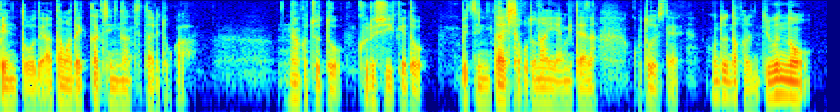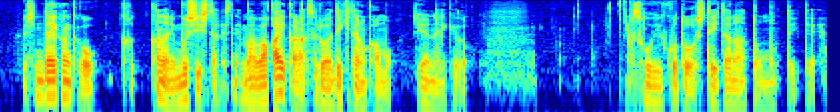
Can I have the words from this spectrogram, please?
辺倒で頭でっかちになってたりとか、なんかちょっと苦しいけど、別に大したことないやみたいなことですね。本当にだから自分の身体感覚をかなり無視したですね。まあ若いからそれはできたのかもしれないけど、そういうことをしていたなと思っていて。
